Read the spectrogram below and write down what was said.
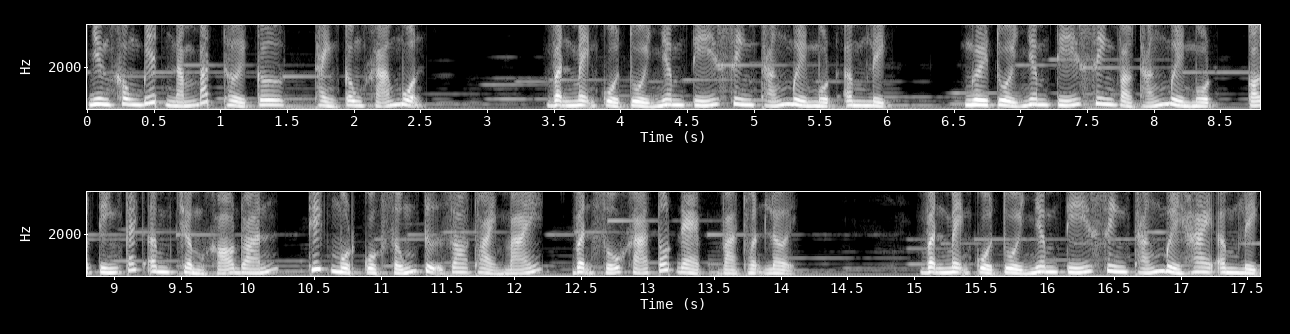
nhưng không biết nắm bắt thời cơ, thành công khá muộn. Vận mệnh của tuổi nhâm tý sinh tháng 11 âm lịch Người tuổi nhâm tý sinh vào tháng 11 có tính cách âm trầm khó đoán, thích một cuộc sống tự do thoải mái, vận số khá tốt đẹp và thuận lợi. Vận mệnh của tuổi nhâm tý sinh tháng 12 âm lịch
